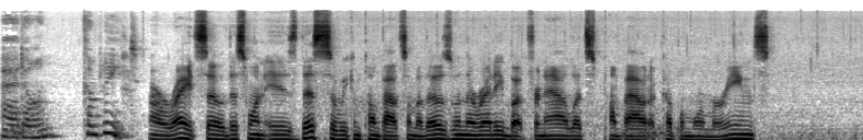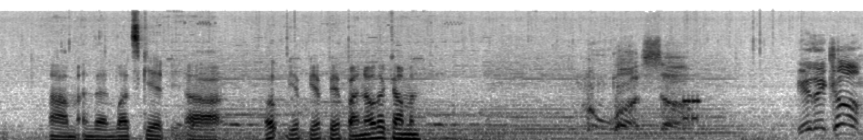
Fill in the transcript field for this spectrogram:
Add-on complete. All right, so this one is this, so we can pump out some of those when they're ready. But for now, let's pump out a couple more Marines. Um, and then let's get, uh, oh, yep, yep, yep, I know they're coming. Who wants some? Here they come.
